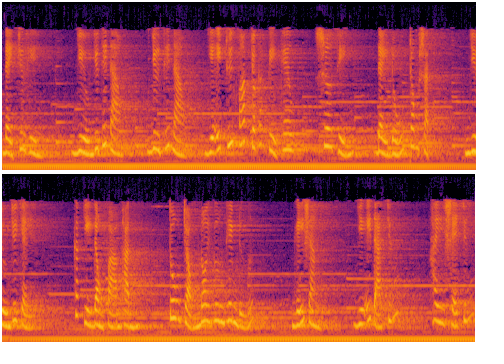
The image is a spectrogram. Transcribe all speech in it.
Này chư hiền, nhiều như thế nào, như thế nào dễ thuyết pháp cho các tỳ kheo sơ thiện đầy đủ trong sạch? Nhiều như vậy, các vị đồng phạm hạnh, tôn trọng noi gương thêm nữa nghĩ rằng vị ấy đã chứng hay sẽ chứng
